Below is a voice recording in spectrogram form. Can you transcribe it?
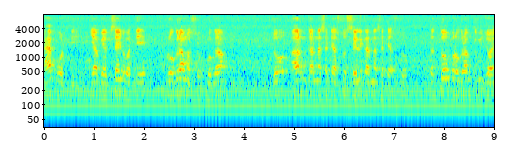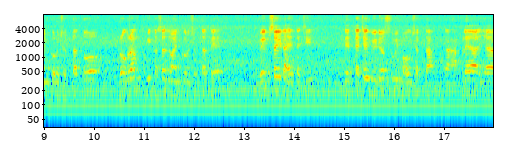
ॲपवरती या वेबसाईटवरती एक प्रोग्राम असतो. प्रोग्राम जो अर्न करण्यासाठी असतो सेल करण्यासाठी असतो. तर तो प्रोग्राम तुम्ही जॉईन करू शकता. तो प्रोग्राम तुम्ही कसं जॉईन करू शकता ते वेबसाईट आहे त्याची. ते त्याचे व्हिडिओज तुम्ही पाहू शकता. कारण आपल्या या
